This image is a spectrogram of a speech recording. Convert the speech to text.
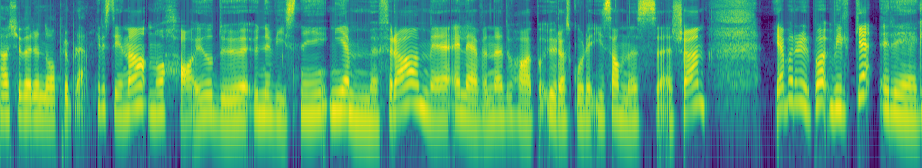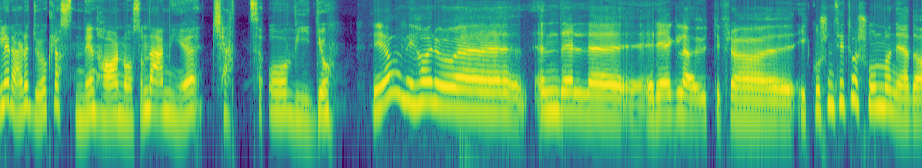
har ikke vært noe problem. Kristina, nå har jo du undervisning hjemmefra med elevene du har på Ura skole i Sandnessjøen. Jeg bare lurer på, Hvilke regler er det du og klassen din har nå som det er mye chat og video? Ja, vi har jo eh, en del eh, regler ut ifra eh, i hvilken situasjon man er da.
